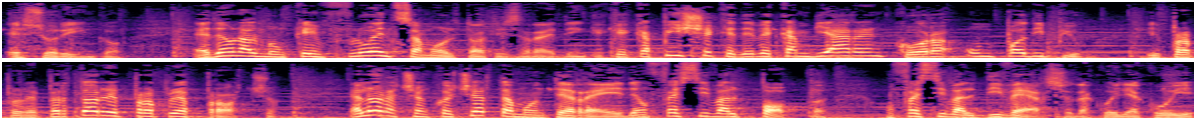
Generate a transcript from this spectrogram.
e su Ringo ed è un album che influenza molto Otis Redding che capisce che deve cambiare ancora un po' di più il proprio repertorio e il proprio approccio. E allora c'è un concerto a Monterrey ed è un festival pop, un festival diverso da quelli a cui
